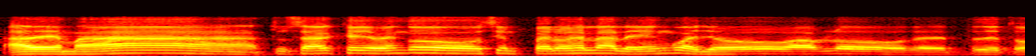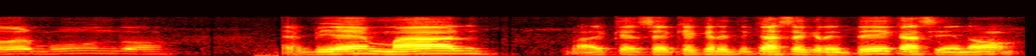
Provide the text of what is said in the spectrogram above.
además, tú sabes que yo vengo sin pelos en la lengua. Yo hablo de, de todo el mundo, el bien, mal. Hay que, si hay que criticar, se critica. Si no, No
